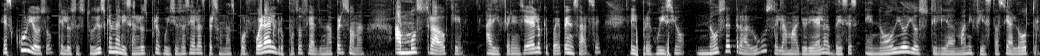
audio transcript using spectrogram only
Es curioso que los estudios que analizan los prejuicios hacia las personas por fuera del grupo social de una persona han mostrado que, a diferencia de lo que puede pensarse, el prejuicio no se traduce la mayoría de las veces en odio y hostilidad manifiesta hacia el otro,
